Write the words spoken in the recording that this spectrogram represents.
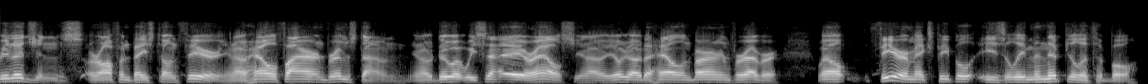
religions are often based on fear. You know, hell, fire, and brimstone. You know, do what we say or else, you know, you'll go to hell and burn forever. Well, fear makes people easily manipulatable.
